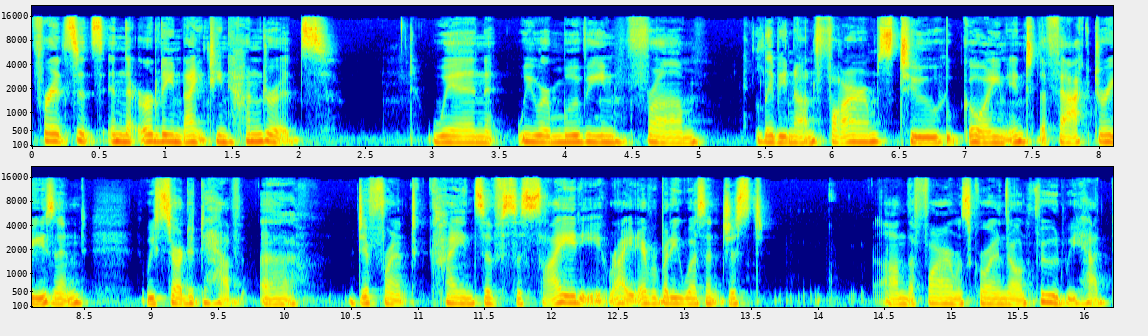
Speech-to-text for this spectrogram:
For instance, in the early 1900s, when we were moving from living on farms to going into the factories and we started to have uh, different kinds of society right? Everybody wasn't just on the farms growing their own food. We had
